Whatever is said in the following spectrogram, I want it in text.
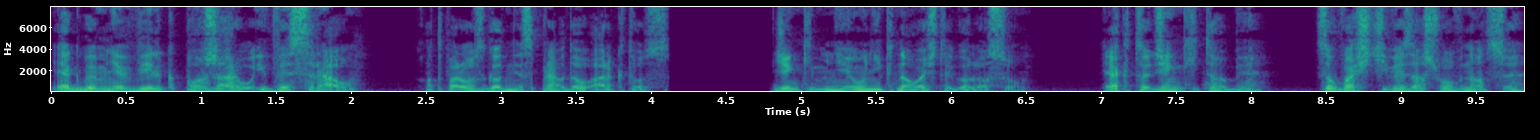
Jakby mnie wilk pożarł i wysrał, odparł zgodnie z prawdą Arktus. Dzięki mnie uniknąłeś tego losu. Jak to dzięki tobie? Co właściwie zaszło w nocy?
